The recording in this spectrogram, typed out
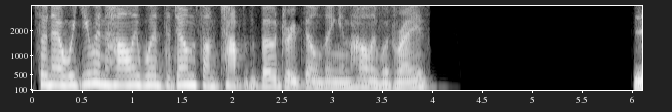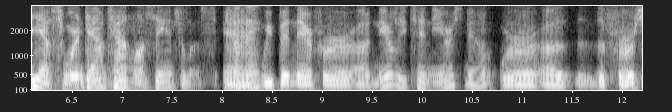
So now, were you in Hollywood? The dome's on top of the Beaudry building in Hollywood, right? Yes, we're in downtown Los Angeles, and okay. we've been there for uh, nearly 10 years now. We're uh, the first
